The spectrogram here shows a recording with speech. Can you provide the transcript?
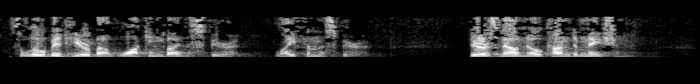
It's a little bit here about walking by the Spirit, life in the Spirit. There is now no condemnation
